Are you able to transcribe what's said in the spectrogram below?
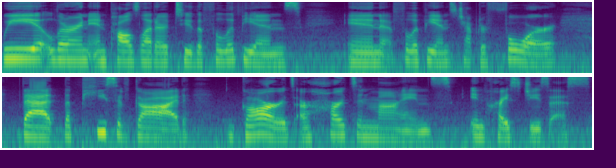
We learn in Paul's letter to the Philippians in Philippians chapter 4 that the peace of God guards our hearts and minds in Christ Jesus,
